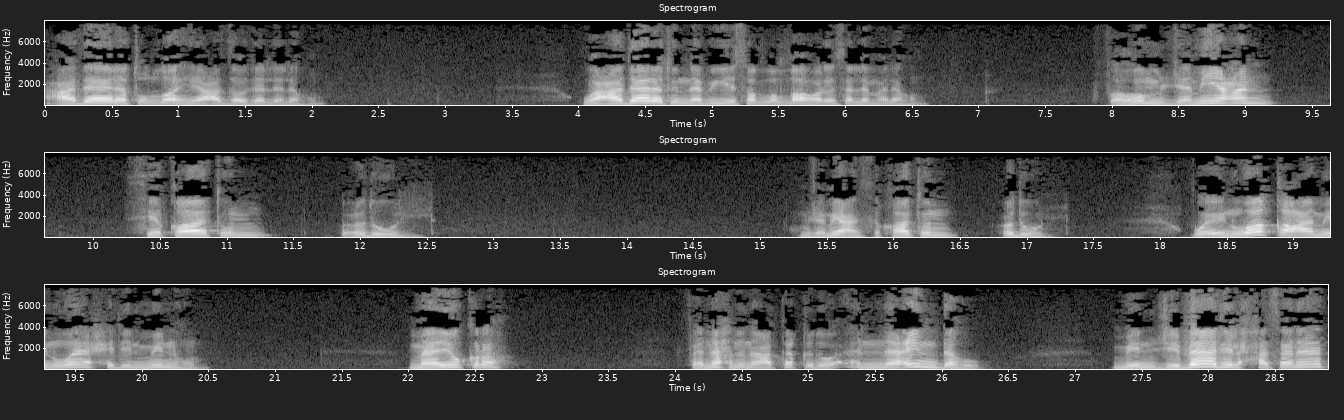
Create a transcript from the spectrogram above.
عدالة الله عز وجل لهم. وعدالة النبي صلى الله عليه وسلم لهم. فهم جميعا ثقات عدول. هم جميعا ثقات عدول. وإن وقع من واحد منهم ما يكره فنحن نعتقد أن عنده من جبال الحسنات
